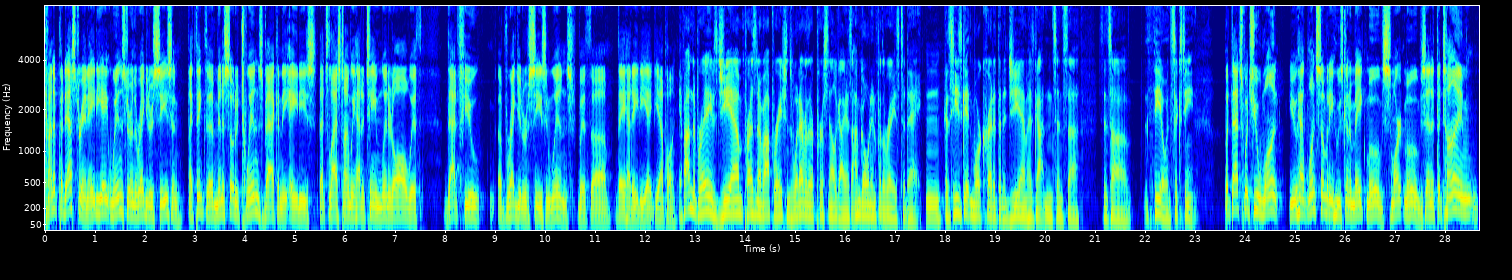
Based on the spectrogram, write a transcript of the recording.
kind of pedestrian. 88 wins during the regular season. I think the Minnesota Twins back in the 80s, that's the last time we had a team win it all with that few of regular season wins with uh, they had 88. Yeah, Paul. If I'm the Braves GM, president of operations, whatever their personnel guy is, I'm going in for the raise today because he's getting more credit than a GM has gotten since uh, since uh, Theo in 16. But that's what you want. You have want somebody who's going to make moves, smart moves. And at the time,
